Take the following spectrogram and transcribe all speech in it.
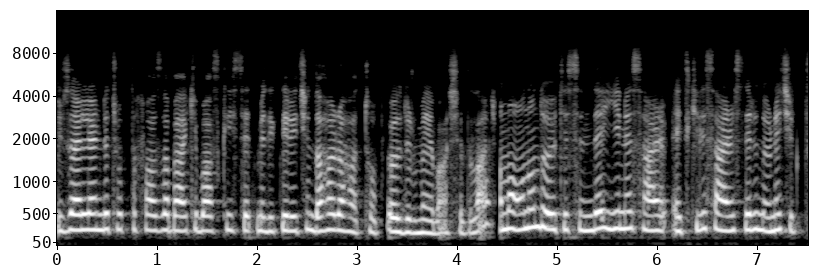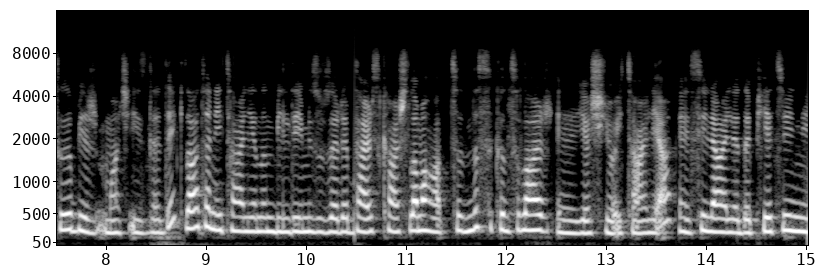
Üzerlerinde çok da fazla belki baskı hissetmedikleri için daha rahat top öldürmeye başladılar. Ama onun da ötesinde yine ser, etkili servislerin öne çıktığı bir maç izledik. Zaten İtalya'nın bildiğimiz üzere servis karşılama hattında sıkıntılar e, yaşıyor İtalya. E, Sila ile de Pietrini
